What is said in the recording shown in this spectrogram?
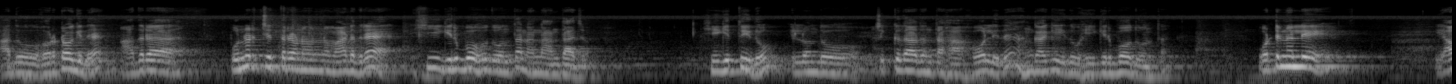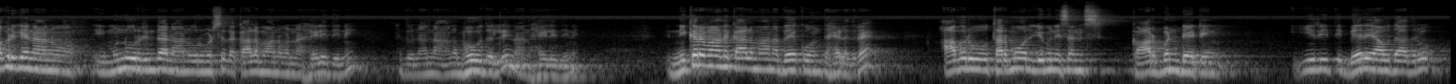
ಅದು ಹೊರಟೋಗಿದೆ. ಅದರ ಪುನರ್ಚಿತ್ರಣವನ್ನು ಮಾಡಿದ್ರೆ ಹೀಗಿರಬಹುದು ಅಂತ ನನ್ನ ಅಂದಾಜು. ಹೀಗಿತ್ತು ಇದು. ಇಲ್ಲೊಂದು ಚಿಕ್ಕದಾದಂತಹ ಹೋಲ್ ಇದೆ. ಹಾಗಾಗಿ ಇದು ಹೀಗಿರ್ಬೋದು ಅಂತ. ಒಟ್ಟಿನಲ್ಲಿ ಅವರಿಗೆ ನಾನು ಈ ಮುನ್ನೂರರಿಂದ ನಾನ್ನೂರು ವರ್ಷದ ಕಾಲಮಾನವನ್ನು ಹೇಳಿದ್ದೀನಿ. ಇದು ನನ್ನ ಅನುಭವದಲ್ಲಿ ನಾನು ಹೇಳಿದ್ದೀನಿ. ನಿಖರವಾದ ಕಾಲಮಾನ ಬೇಕು ಅಂತ ಹೇಳಿದ್ರೆ ಅವರು ಥರ್ಮೋಲ್ಯುಮಿನಿಸೆನ್ಸ್, ಕಾರ್ಬನ್ ಡೇಟಿಂಗ್, ಈ ರೀತಿ ಬೇರೆ ಯಾವುದಾದ್ರೂ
